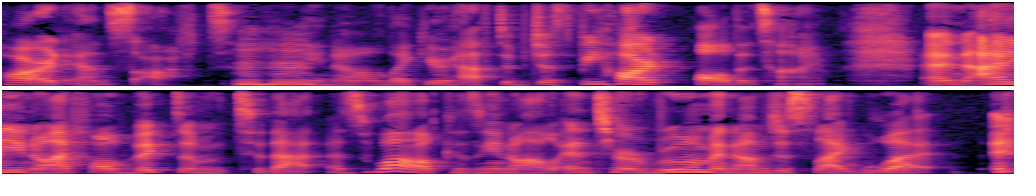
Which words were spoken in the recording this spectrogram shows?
hard and soft. Mm-hmm. You know, like you have to just be hard all the time. And I, you know, I fall victim to that as well because you know I'll enter a room and I'm just like, what?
